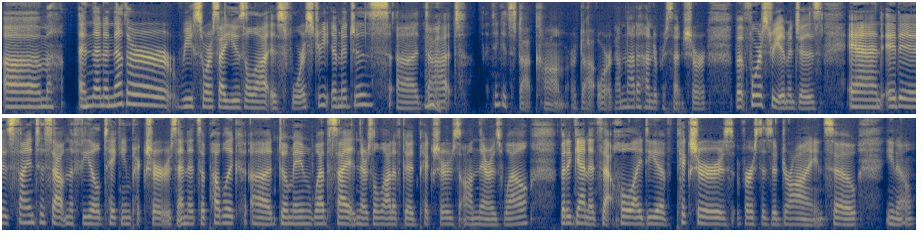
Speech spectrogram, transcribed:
Um, and then another resource I use a lot is Forestry Images. Uh, mm. dot I think it's dot .com or dot .org. I'm not 100% sure, but forestry images, and it is scientists out in the field taking pictures, and it's a public uh, domain website, and there's a lot of good pictures on there as well. But again, it's that whole idea of pictures versus a drawing. So you know,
